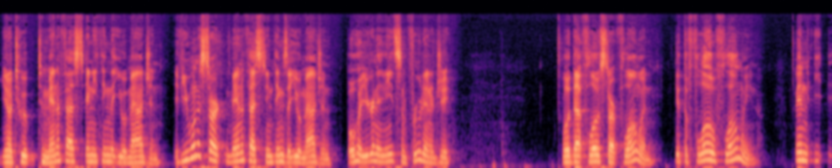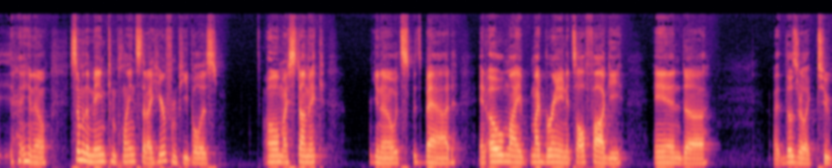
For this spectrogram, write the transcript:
You know, to to manifest anything that you imagine. If you want to start manifesting things that you imagine, boy, you're going to need some fruit energy. Let that flow start flowing. Get the flow flowing. And you know, some of the main complaints that I hear from people is, "Oh, my stomach, you know, it's it's bad." And oh, my my brain, it's all foggy. And uh, those are like two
